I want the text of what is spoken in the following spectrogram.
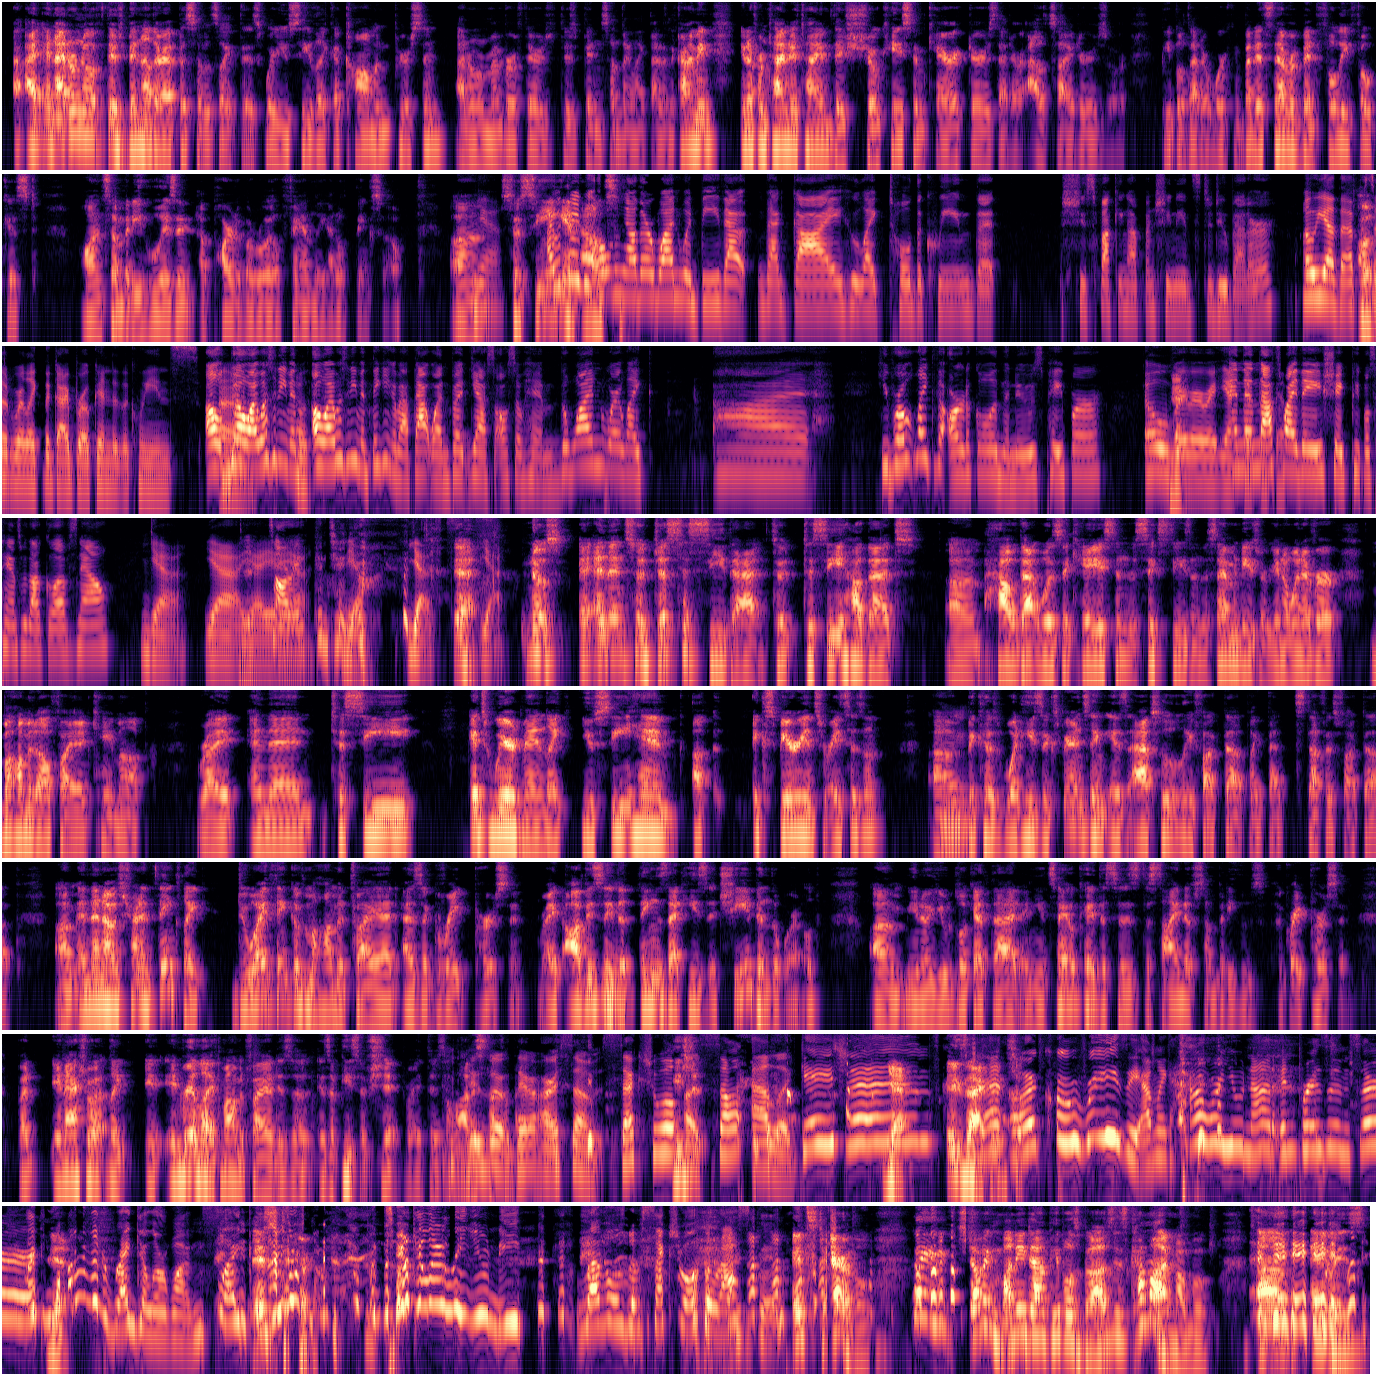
I, and I don't know if there's been other episodes like this where you see like a common person. I don't remember if there's there's been something like that in the. Car. I mean, you know, from time to time they showcase some characters that are outsiders or people that are working, but it's never been fully focused on somebody who isn't a part of a royal family. I don't think so. Um, Yeah. So seeing I would say the outs- only other one would be that that guy who like told the queen that she's fucking up and she needs to do better. Oh yeah, the episode where like the guy broke into the queen's. Oh no, uh, I wasn't even. oh. Oh. I wasn't even thinking about that one. But yes, also him. The one where like, uh, he wrote like the article in the newspaper, Oh Yeah. right, right, right. Yeah, and yep, then yep, that's yep. why they shake people's hands without gloves now. Yeah, yeah, Yeah. yeah, yeah. Sorry, yeah. continue. Yeah. Yes. Yeah. Yeah. No, and then so just to see that, to to see how that's um, how that was the case in the '60s and the '70s, or you know, whenever Muhammad Al Fayed came up, right? And then to see, it's weird, man. Like you see him uh, experience racism. Um, Mhm. Because what he's experiencing is absolutely fucked up. Like that stuff is fucked up. Um, and then I was trying to think, like, do I think of Muhammad Fayed as a great person? Right? Obviously, the things that he's achieved in the world, um, you know, you would look at that and you'd say, okay, this is the sign of somebody who's a great person. But in actual, like in, in real life, Muhammad Fayed is a is a piece of shit. Right? There's a lot of stuff. there, about there him. are some sexual assault allegations Yeah, exactly. that So- are crazy. I'm like, how are you not in prison, sir? Like Yeah. not even regular ones. Like It's these are particularly unique levels of sexual harassment. It's terrible. Like, shoving money down people's blouses. Come on, Mamu. Um, anyways,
